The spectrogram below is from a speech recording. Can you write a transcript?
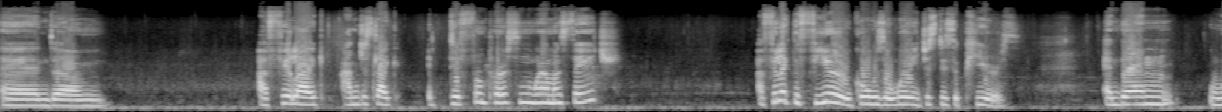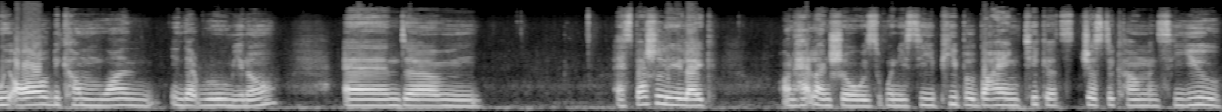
and um, I feel like I'm just like a different person when I'm on stage. I feel like the fear goes away, just disappears. And then we all become one in that room, you know? And um, especially like on headline shows, when you see people buying tickets just to come and see you,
